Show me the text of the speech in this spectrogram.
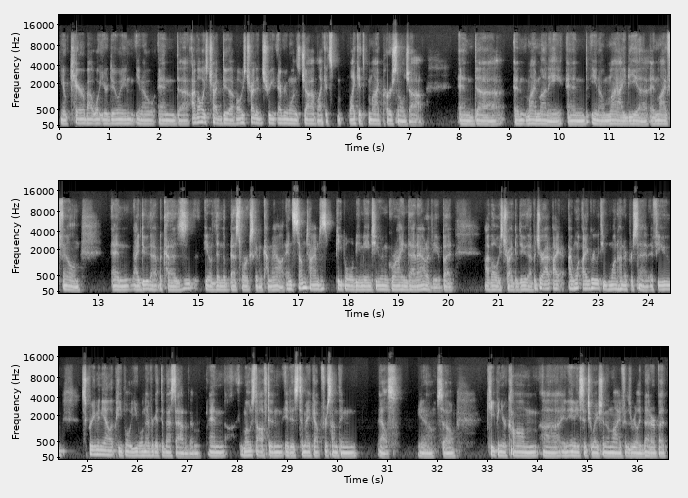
you know care about what you're doing you know and uh, i've always tried to do that. I've always tried to treat everyone's job like it's like it's my personal job. And uh, and my money and you know my idea and my film and i do that because you know then the best work's going to come out and sometimes people will be mean to you and grind that out of you but I've always tried to do that. But you're, I, I, I agree with you 100%. If you scream and yell at people, you will never get the best out of them. And most often it is to make up for something else, you know? So keeping your calm uh, in any situation in life is really better. But,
